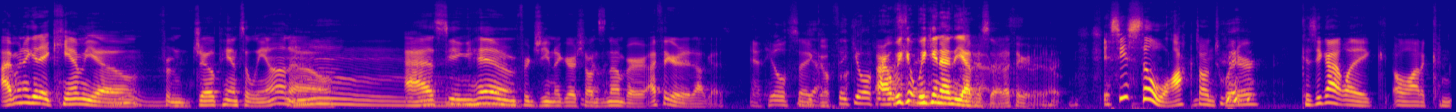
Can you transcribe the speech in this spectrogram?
I'm gonna get a cameo Hmm. from Joe Pantoliano, asking him for Gina Gershon's number. I figured it out, guys. And he'll say, yeah, "Go thank fuck." you all for All right, we can we can end the episode. I figured it out. Is he still locked on Twitter? Because he got like a lot of. Con-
